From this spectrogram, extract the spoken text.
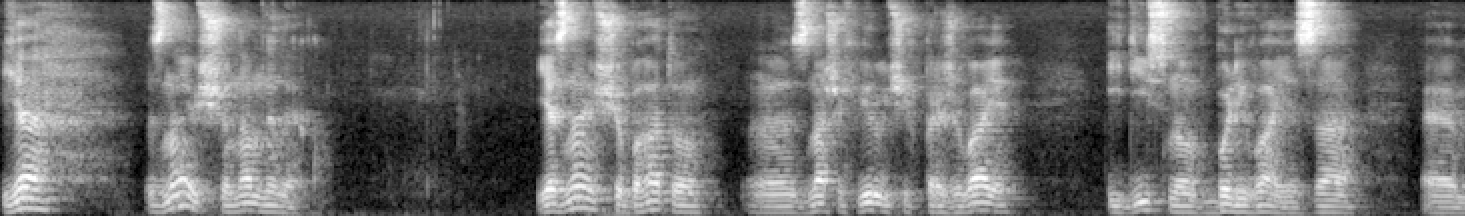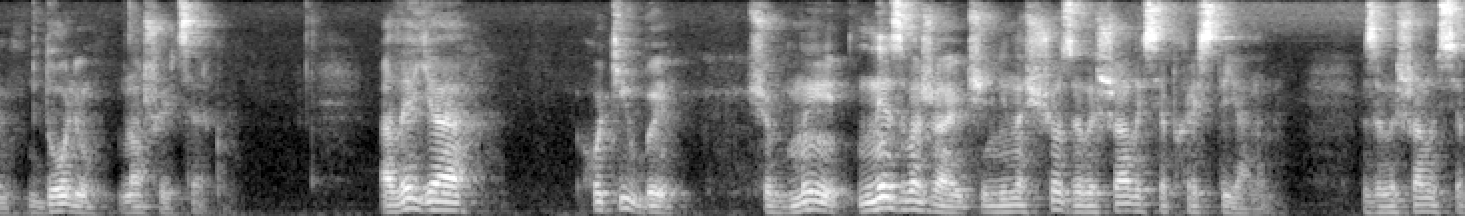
Я знаю, що нам нелегко. Я знаю, що багато е, з наших віруючих переживає і дійсно вболіває за е, долю нашої церкви. Але я хотів би, щоб ми, незважаючи ні на що, залишалися б християнами, залишалися б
